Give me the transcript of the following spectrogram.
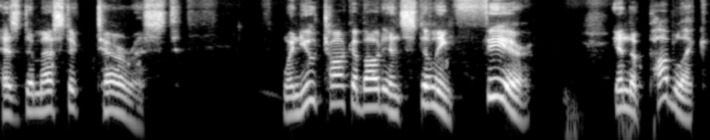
as domestic terrorists. When you talk about instilling fear in the public,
